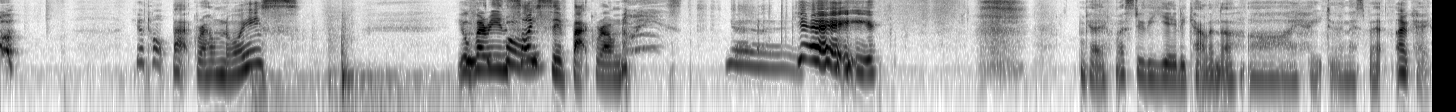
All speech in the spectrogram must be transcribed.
you're not background noise. You're very incisive background noise. Yay. Yay! Okay, let's do the yearly calendar. Oh, I hate doing this bit. Okay.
